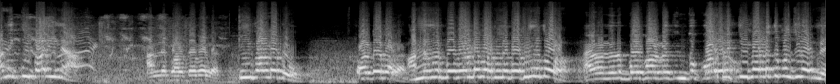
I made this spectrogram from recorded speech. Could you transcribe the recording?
আমি কি পারি না? আপনি পাল্টে ফেলান। কি পাল্টাবো? পাল্টে আমি আমার কথা আপনার কিন্তু আপনি?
